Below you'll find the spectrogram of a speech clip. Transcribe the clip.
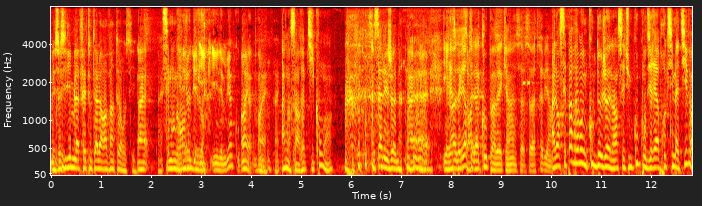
Mais ceci dit, il me l'a fait tout à l'heure à 20h aussi. Ouais, c'est mon grand Il- jeu du il- jour. Il, aime bien couper Ouais, la parole. ouais, ouais. Ah non, c'est un vrai petit con. Hein. C'est ça les jeunes. Ouais, ouais. D'ailleurs, t'as la coupe avec, hein, ça, ça va très bien. Alors c'est pas vraiment une coupe de jeunes, hein, c'est une coupe qu'on dirait approximative.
